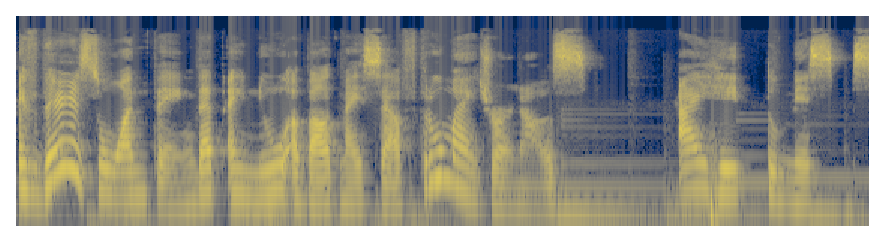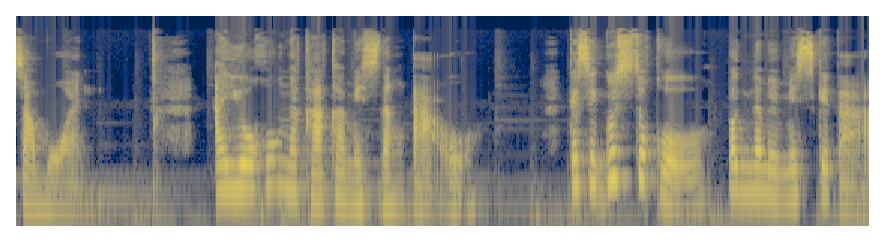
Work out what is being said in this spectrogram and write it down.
If there is one thing that I knew about myself through my journals, I hate to miss someone. Ayokong nakakamiss ng tao. Kasi gusto ko, pag namimiss kita,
